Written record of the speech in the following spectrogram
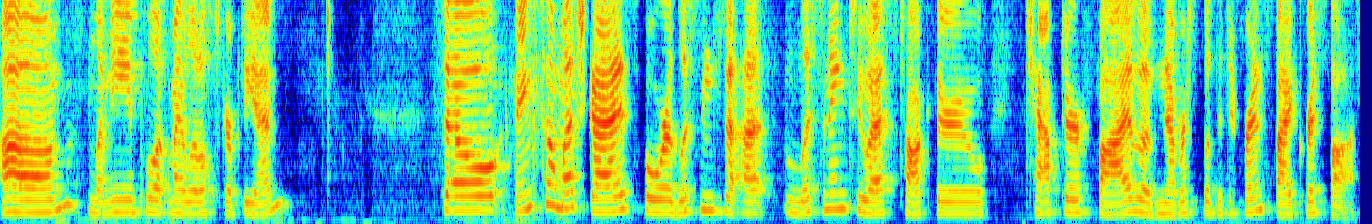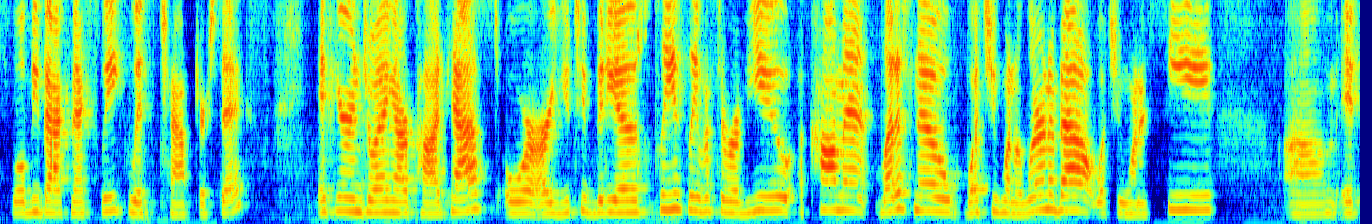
Um, let me pull up my little script again. So, thanks so much, guys, for listening to uh, listening to us talk through chapter five of Never Split the Difference by Chris Voss. We'll be back next week with chapter six. If you're enjoying our podcast or our YouTube videos, please leave us a review, a comment. Let us know what you want to learn about, what you want to see. Um, if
